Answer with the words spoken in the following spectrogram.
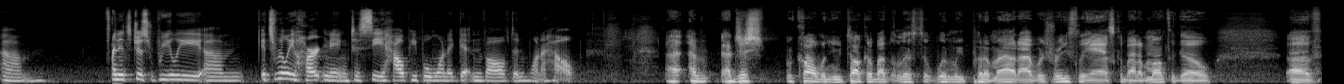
Um, and it's just really, um, it's really heartening to see how people want to get involved and want to help. I, I, I just recall when you were talking about the list of when we put them out. I was recently asked about a month ago of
